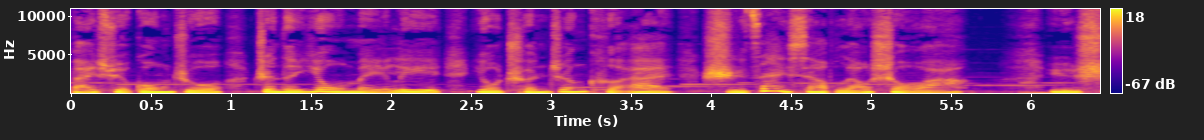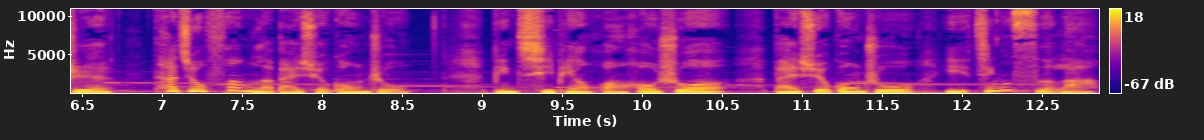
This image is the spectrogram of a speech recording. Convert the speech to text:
白雪公主真的又美丽又纯真可爱，实在下不了手啊。于是他就放了白雪公主，并欺骗皇后说白雪公主已经死了。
